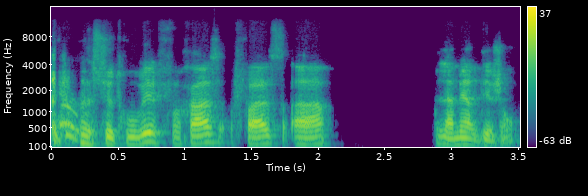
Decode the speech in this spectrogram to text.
se trouver face à la mer des gens.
